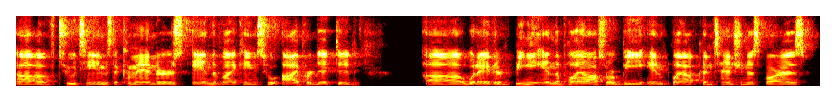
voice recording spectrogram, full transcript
of two teams, the Commanders and the Vikings, who I predicted uh, would either be in the playoffs or be in playoff contention as far as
